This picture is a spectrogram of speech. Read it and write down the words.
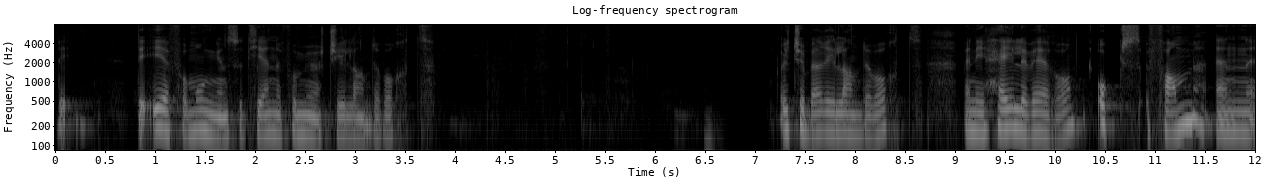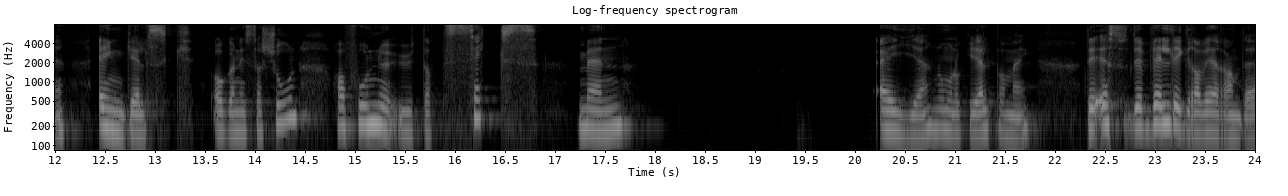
det, det, er for mange som tjener for mye i landet vårt. Og ikke bare i landet vårt, men i hele verden. Oxfam, en engelsk organisasjon, har funnet ut at seks menn eier Nå må dere hjelpe meg. Det er, det er veldig graverende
